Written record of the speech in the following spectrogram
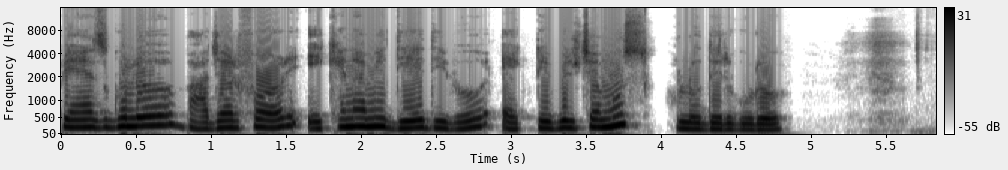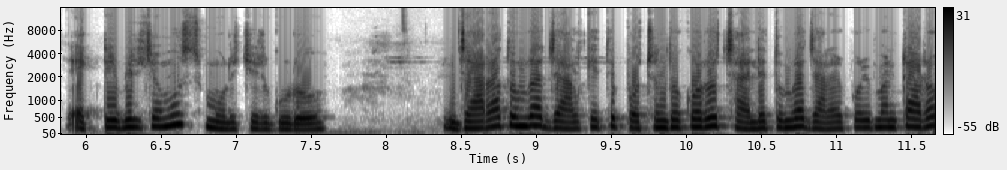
পেঁয়াজগুলো ভাজার পর এখানে আমি দিয়ে দিব এক টেবিল চামচ হলুদের গুঁড়ো, এক টেবিল চামচ মরিচের গুঁড়ো। যারা তোমরা জাল খেতে পছন্দ করো, চাইলে তোমরা জালের পরিমাণটা আরও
